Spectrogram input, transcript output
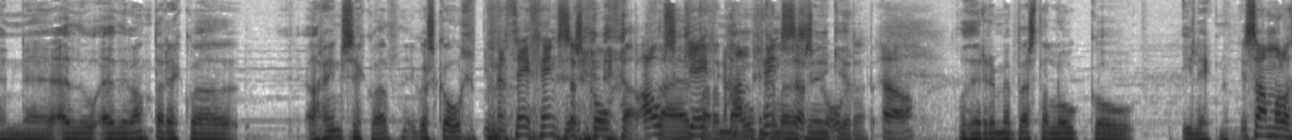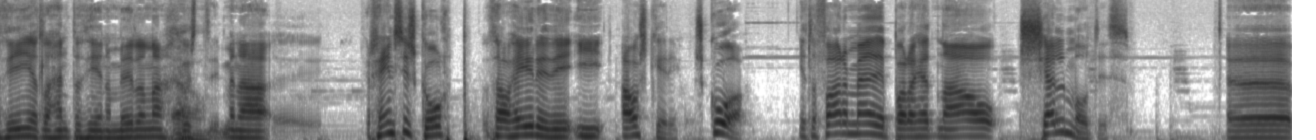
En uh, ef, þú, ef þið vantar eitthvað að hreinsa eitthvað, eitthvað skólp. Ég menn þeir hreinsa skólp. Það er bara hann hreinsa skólp. og þeir eru með besta logo í leiknum. Ég sammála því, ég ætla að henda því inn á miðlana veist, menna, hreinsi skólp þá heyrið þið í Áskeri sko, ég ætla að fara með þið bara hérna á sjálfmótið uh,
